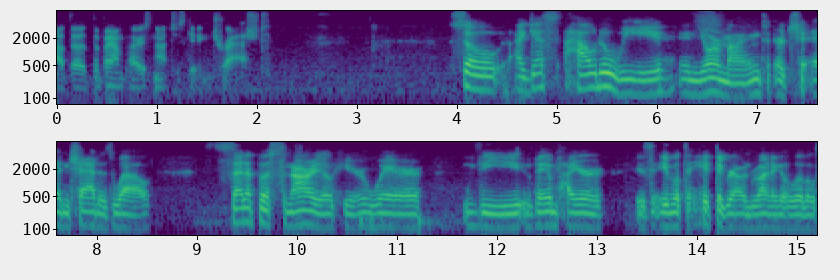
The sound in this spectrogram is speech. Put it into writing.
out. That the the vampire's not just getting trashed. So I guess how do we, in your mind, or ch- and Chad as well, set up a scenario here where the vampire is able to hit the ground running a little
